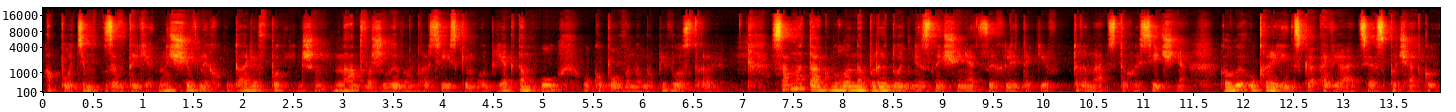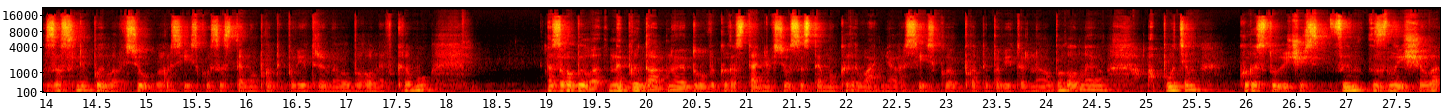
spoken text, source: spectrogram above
а потім завдає нищівних ударів по іншим надважливим російським об'єктам у окупованому півострові. Саме так було напередодні знищення цих літаків 13 січня, коли українська авіація спочатку засліпила всю російську систему протиповітряної оборони в Криму, зробила непридатною до використання всю систему керування російською протиповітряною обороною, а потім. Користуючись цим, знищила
